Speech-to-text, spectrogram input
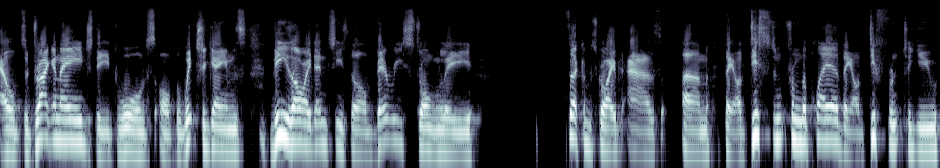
Elves of Dragon Age, the Dwarves of the Witcher games, these are identities that are very strongly circumscribed as um, they are distant from the player, they are different to you,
